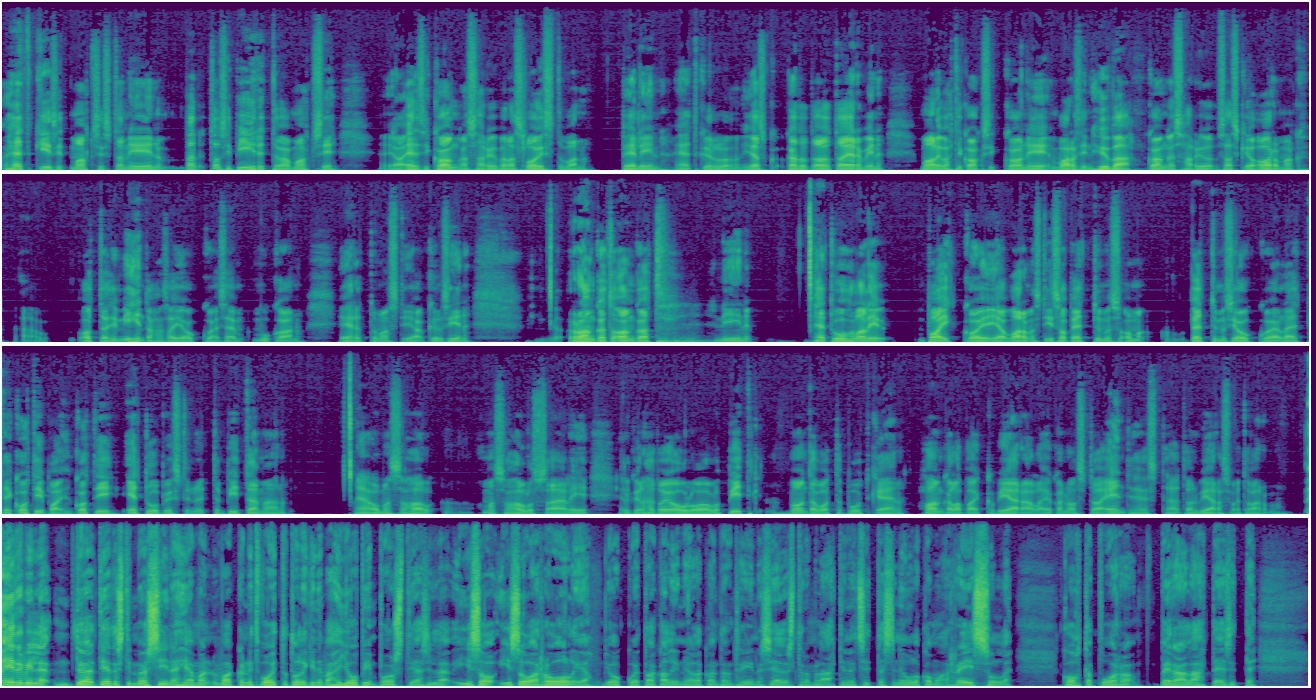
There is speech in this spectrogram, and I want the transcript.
hetkiä sit matsista, niin tosi viihdyttävä matsi. Ja Elsi Kangasharju pelasi loistavan pelin. Et kyllä, jos katsotaan tuota Ervin maalivahti kaksikkoa, niin varsin hyvä Kangasharju Saskio Ormak äh, ottaisi mihin tahansa joukkueeseen mukaan ehdottomasti. Ja kyllä siinä rankat ankat, niin he tuhlali paikkoja ja varmasti iso pettymys, oma, pettymys joukkueelle, ettei koti, koti etu pystynyt pitämään omassa, hal- omassa hallussa, eli, eli kyllähän tuo Oulu on ollut pitk- monta vuotta putkeen hankala paikka vierailla, joka nostaa entisestään tuon vierasvoitoarvon. Irville työ, tietysti myös siinä hieman, vaikka nyt voitto tulikin, niin vähän jopin postia, sillä iso, isoa roolia joukkueen takalinjoilla kantanut Riina Selström lähti nyt sitten sinne ulkomaan reissulle. Kohta puora, perään lähtee sitten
